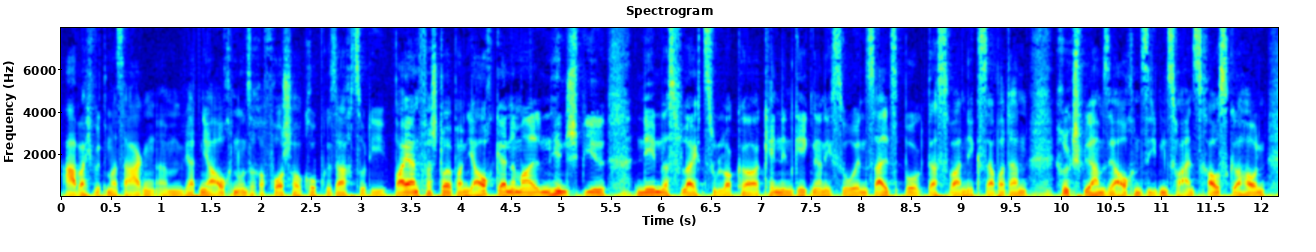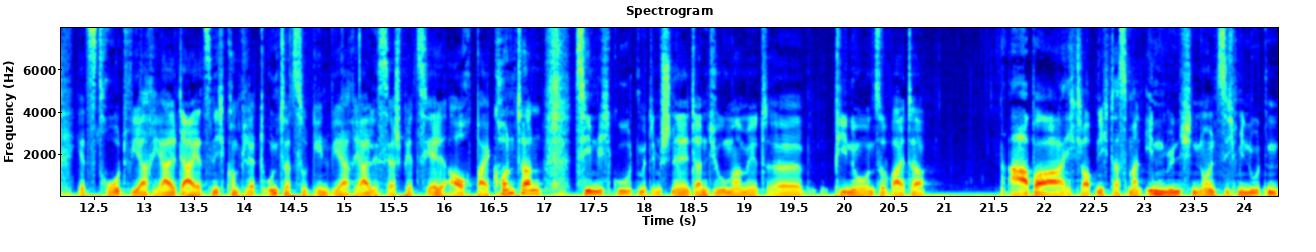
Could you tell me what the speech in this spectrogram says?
aber ich würde mal sagen, ähm, wir hatten ja auch in unserer Vorschau-Gruppe gesagt, so die Bayern verstolpern ja auch gerne mal ein Hinspiel, nehmen das vielleicht zu locker, kennen den Gegner nicht so. In Salzburg, das war nix, aber dann Rückspiel haben sie ja auch ein 7 zu 1 rausgehauen. Jetzt droht Villarreal da jetzt nicht komplett unterzugehen. Villarreal ist ja speziell auch bei Kontern ziemlich gut mit dem schnellen Danjuma, mit äh, Pino und so weiter. Aber ich glaube nicht, dass man in München 90 Minuten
